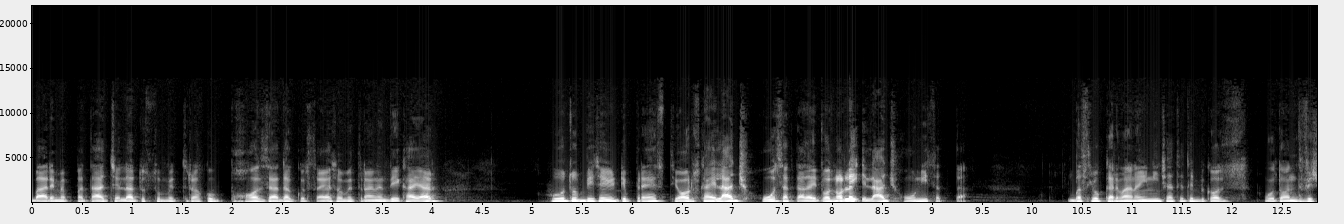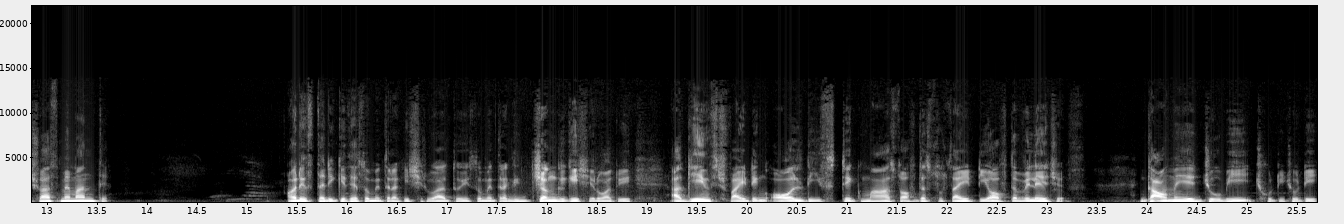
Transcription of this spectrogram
बारे में पता चला तो सुमित्रा को बहुत ज़्यादा गुस्सा आया। सुमित्रा ने देखा, यार वो तो बेचारी डिप्रेस थी और उसका इलाज हो सकता था। इट वॉज़ नॉट लाइक इलाज हो नहीं सकता। बस लोग करवाना ही नहीं चाहते थे बिकॉज़ वो तो अंधविश्वास में मानते। और इस तरीके से सुमित्रा की शुरुआत हुई, सुमित्रा की जंग की शुरुआत हुई against fighting all the stigmas of the society of the villages गाँव में ये जो भी छोटी छोटी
